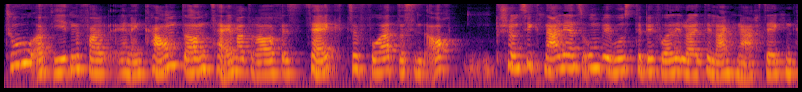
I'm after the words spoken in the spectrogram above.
tu auf jeden Fall einen Countdown-Timer drauf. Es zeigt sofort, das sind auch schon Signale ans Unbewusste, bevor die Leute lang nachdenken,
